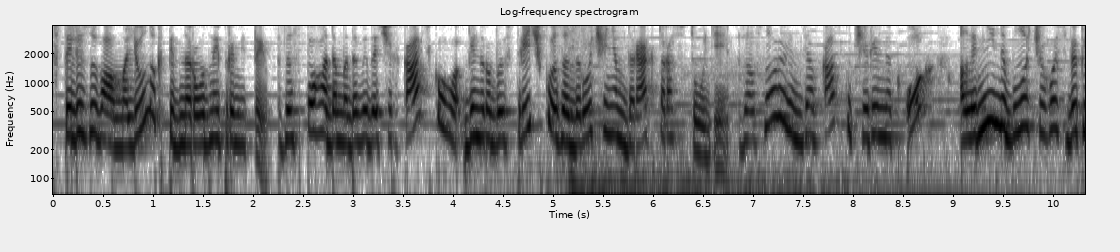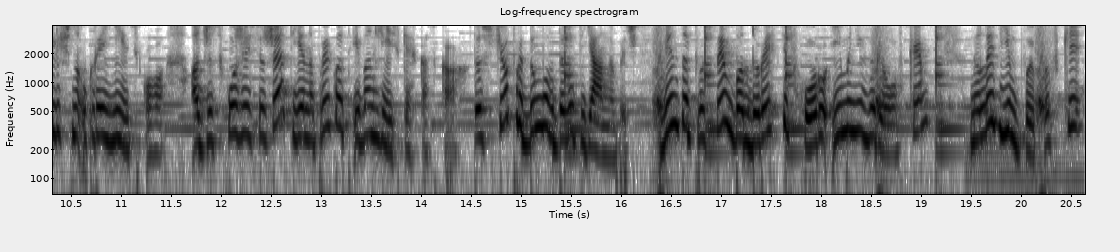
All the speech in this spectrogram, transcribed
стилізував малюнок під народний примітив. За спогадами Давида Черкаського він робив стрічку за дорученням директора студії. За основу він взяв казку Чарівник Ох. Але в ній не було чогось виключно українського, адже схожий сюжет є, наприклад, і в англійських казках. То що придумав Давид Янович? Він запросив бандуристів хору імені Верьовки, налив їм випивки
